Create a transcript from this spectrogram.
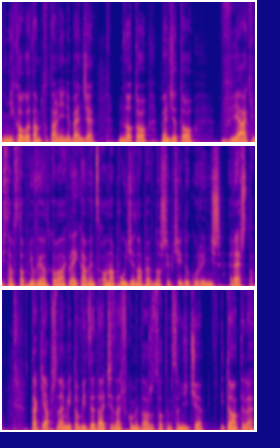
nikogo tam totalnie nie będzie, no to będzie to w jakimś tam stopniu wyjątkowa naklejka, więc ona pójdzie na pewno szybciej do góry niż reszta. Tak ja przynajmniej to widzę, dajcie znać w komentarzu, co o tym sądzicie. I to na tyle.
